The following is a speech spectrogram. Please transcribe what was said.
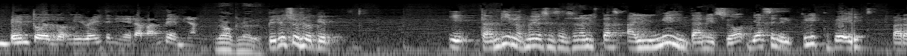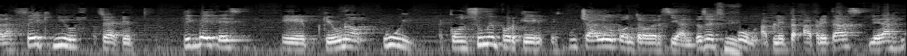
invento del 2020 ni de la pandemia. No, claro. Pero eso es lo que y también los medios sensacionalistas alimentan eso y hacen el clickbait para las fake news. O sea que clickbait es eh, que uno, uy, consume porque escucha algo controversial. Entonces, Sí. pum, apreta- apretás, le das,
